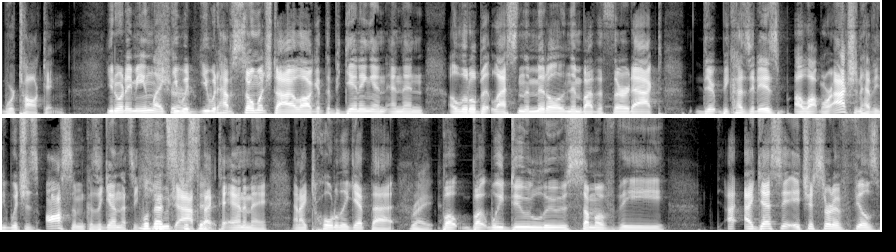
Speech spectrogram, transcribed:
were talking. You know what I mean? Like you would you would have so much dialogue at the beginning and, and then a little bit less in the middle, and then by the third act, there, because it is a lot more action heavy, which is awesome. Because again, that's a Well, huge just aspect to anime, and I totally get that. Right. But but we do lose some of the. I, I guess it, it just sort of feels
